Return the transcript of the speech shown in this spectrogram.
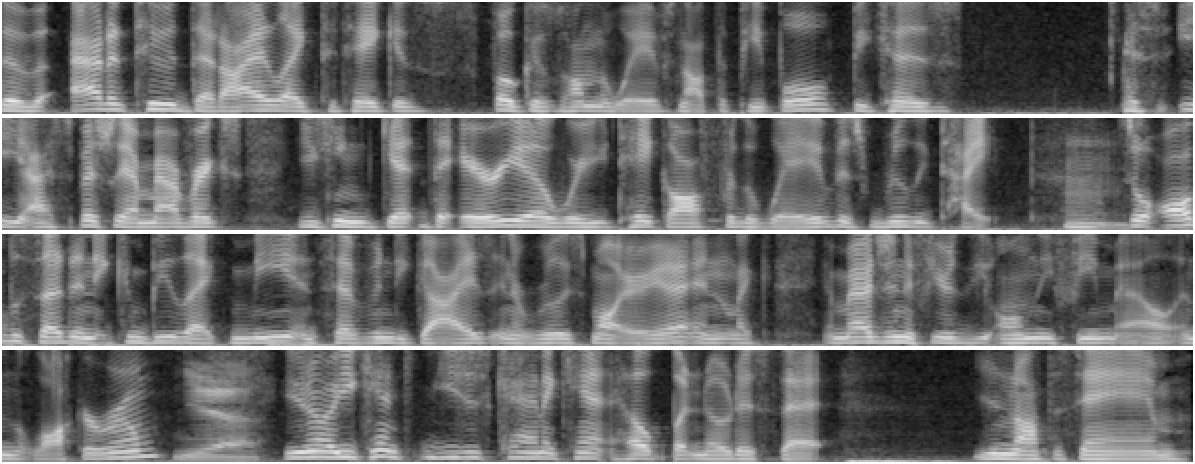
the attitude that I like to take is focus on the waves, not the people, because especially at Mavericks, you can get the area where you take off for the wave is really tight. Hmm. So all of a sudden, it can be like me and 70 guys in a really small area. And like, imagine if you're the only female in the locker room. Yeah. You know, you can't, you just kind of can't help but notice that you're not the same.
